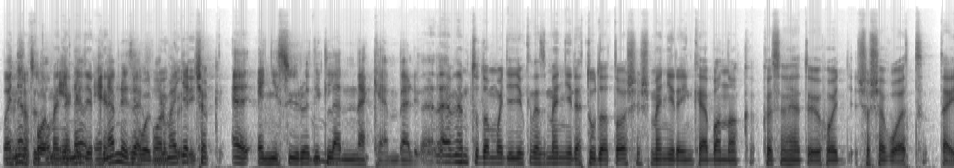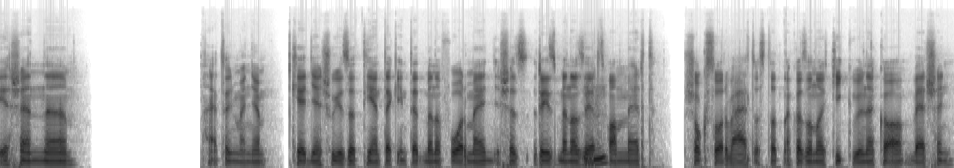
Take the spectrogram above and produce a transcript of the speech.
Vagy És nem tudom, én 1-nek nem, én nem nézek Forma 1 működik. csak e- ennyi szűrődik le nekem belül. Nem, nem tudom, hogy egyébként ez mennyire tudatos, és mennyire inkább annak köszönhető, hogy sose volt teljesen, hát hogy mondjam, kiegyensúlyozott ilyen tekintetben a Forma 1, és ez részben azért Mhm. van, mert sokszor változtatnak azon, hogy kikülnek a verseny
